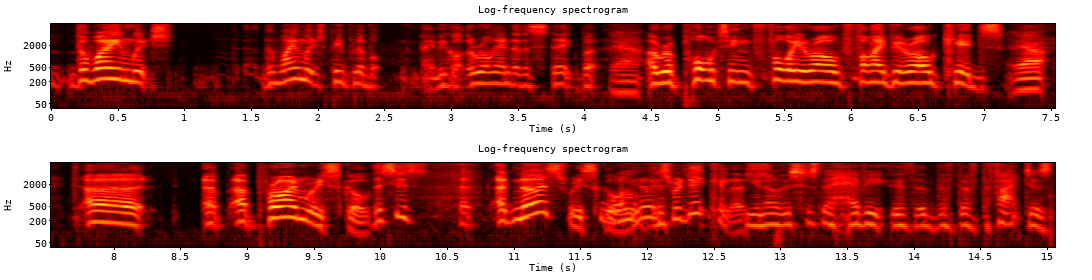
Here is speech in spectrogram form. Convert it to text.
the way in which the way in which people have maybe got the wrong end of the stick, but Yeah. are reporting four-year-old, five-year-old kids yeah. uh, at, at primary school. This is at, at nursery school. Well, you know, it's ridiculous. You know, this is the heavy. The, the, the, the fact is,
